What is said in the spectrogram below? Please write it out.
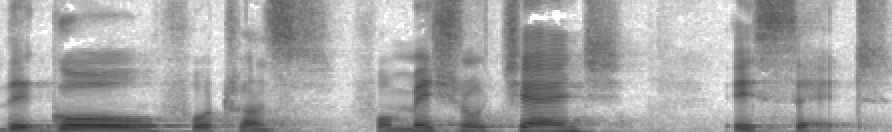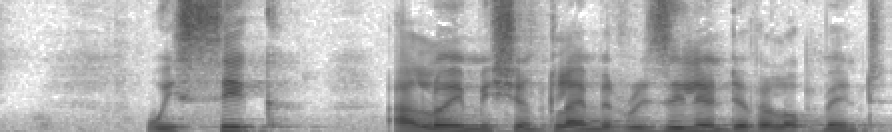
the goal for transformational change is set. We seek a low emission climate resilient development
